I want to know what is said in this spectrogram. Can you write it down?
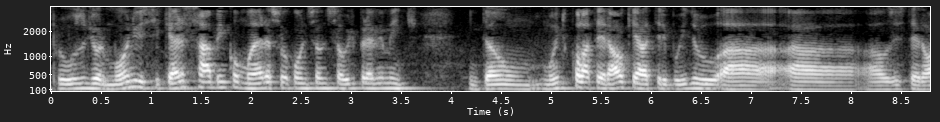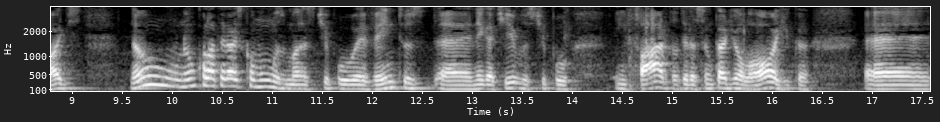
para o uso de hormônio e sequer sabem como era a sua condição de saúde previamente. Então, muito colateral que é atribuído a, a, aos esteroides, não, não colaterais comuns, mas tipo eventos é, negativos, tipo infarto, alteração cardiológica, é,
